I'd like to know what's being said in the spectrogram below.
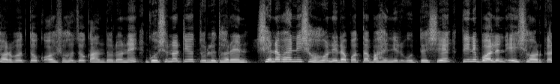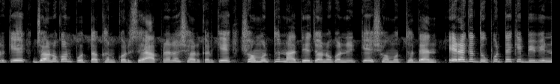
সর্বাত্মক অসহযোগ আন্দোলনে ঘোষণাটিও তুলে ধরেন। সেনাবাহিনী সহ নিরাপত্তা বাহিনীর উদ্দেশ্যে তিনি বলেন, এই সরকারকে জনগণ প্রত্যাখ্যান করছে। আপনারা সরকারকে সমর্থন না দিয়ে জনগণকে সমর্থন দেন। এর আগে দুপুর থেকে বিভিন্ন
